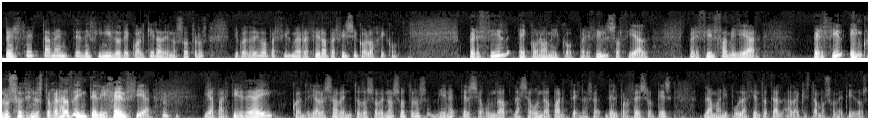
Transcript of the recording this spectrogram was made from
perfectamente definido de cualquiera de nosotros, y cuando digo perfil me refiero a perfil psicológico, perfil económico, perfil social, perfil familiar, perfil e incluso de nuestro grado de inteligencia. Y a partir de ahí, cuando ya lo saben todos sobre nosotros, viene el segundo, la segunda parte del proceso, que es la manipulación total a la que estamos sometidos.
